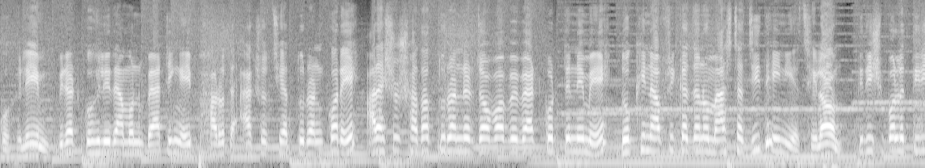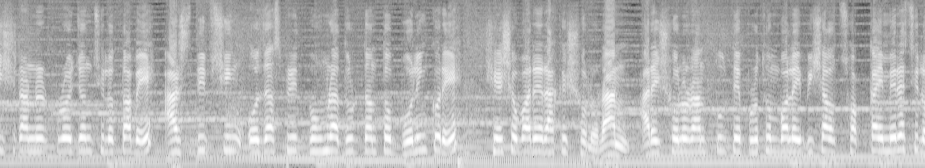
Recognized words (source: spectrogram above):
কোহলি। বিরাট কোহলির এমন ব্যাটিং এই ভারত একশো ছিয়াত্তর রান করে আর একশো সাতাত্তর রানের জবাবে ব্যাট করতে নেমে দক্ষিণ আফ্রিকা যেন ম্যাচটা জিতেই নিয়েছিল। তিরিশ বলে তিরিশ রানের প্রয়োজন ছিল, তবে আর্শদীপ সিং ও জাসপ্রীত বুমরা দুর্দান্ত বোলিং করে শেষ ওভারে রাখে ষোলো রান। আর এই ষোলো রান তুলতে প্রথম বলে বিশাল ছক্কায় মেরেছিল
